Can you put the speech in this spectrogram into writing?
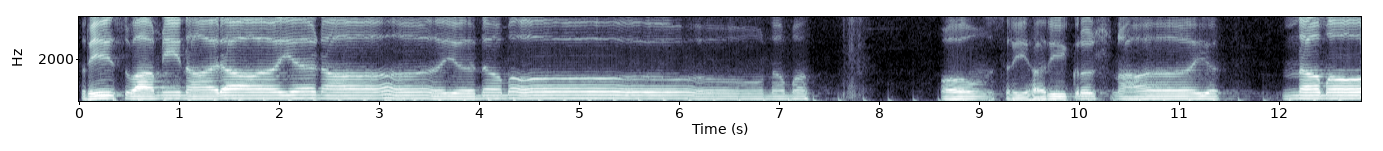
શ્રી સ્વામિનારાયણાય નમો નમ. ઓમ શ્રી હરિકૃષ્ણાય નમો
